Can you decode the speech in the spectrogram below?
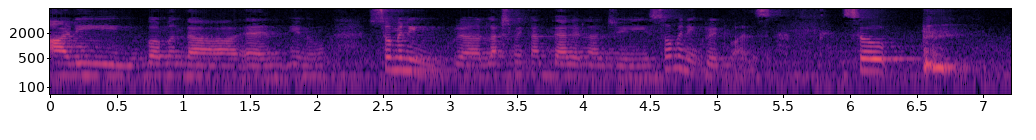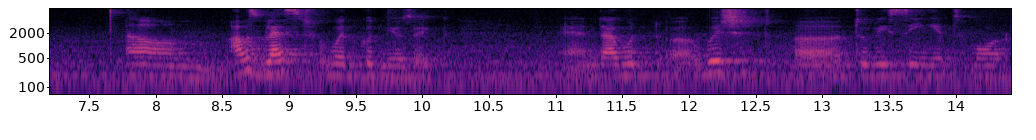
R.D. Burmanda, and you know, so many uh, Lakshmikant Pyarelal so many great ones. So um, I was blessed with good music, and I would uh, wish uh, to be seeing it more.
